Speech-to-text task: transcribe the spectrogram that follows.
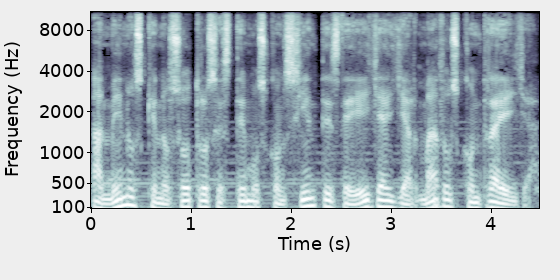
a menos que nosotros estemos conscientes de ella y armados contra ella.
